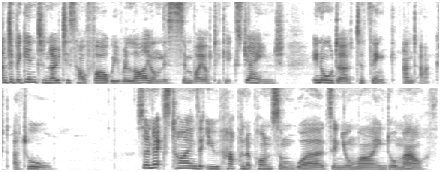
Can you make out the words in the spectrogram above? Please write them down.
and to begin to notice how far we rely on this symbiotic exchange in order to think and act at all. So, next time that you happen upon some words in your mind or mouth,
